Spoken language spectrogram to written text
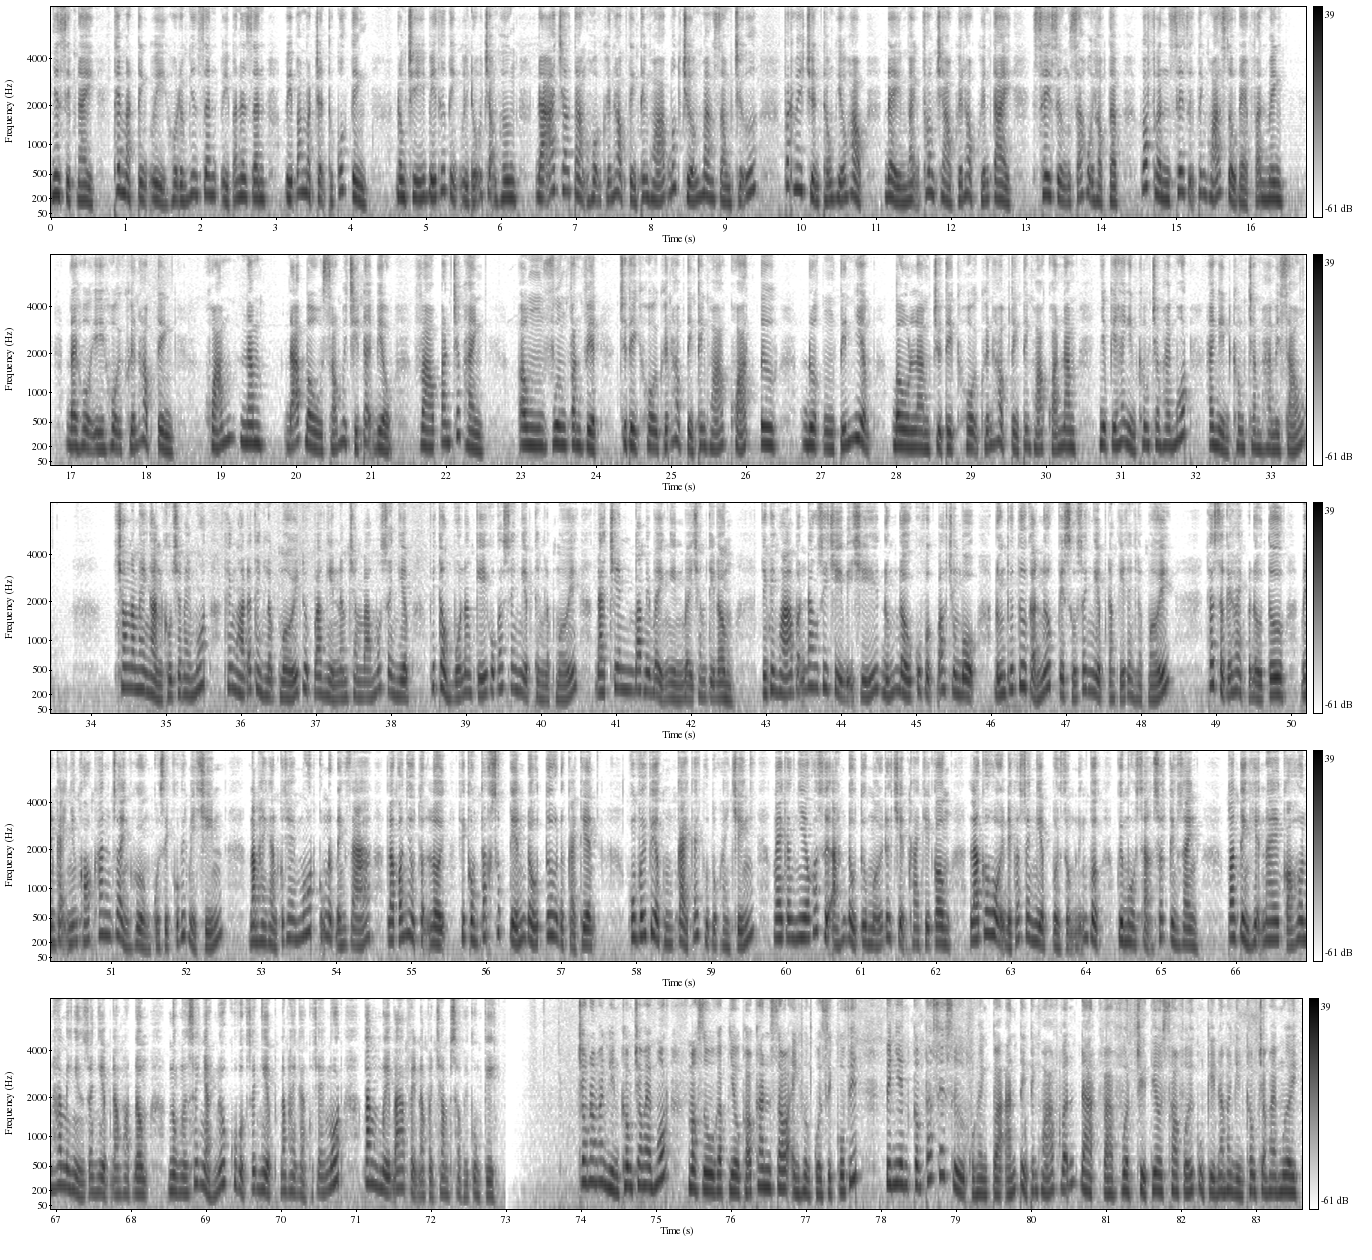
Nhân dịp này, thay mặt tỉnh ủy, Hội đồng nhân dân, Ủy ban nhân dân, Ủy ban Mặt trận Tổ quốc tỉnh, đồng chí Bí thư tỉnh ủy Đỗ Trọng Hưng đã trao tặng Hội khuyến học tỉnh Thanh Hóa bức chướng mang dòng chữ phát huy truyền thống hiếu học, đẩy mạnh phong trào khuyến học khuyến tài, xây dựng xã hội học tập, góp phần xây dựng Thanh Hóa giàu đẹp văn minh. Đại hội Hội khuyến học tỉnh khóa 5 đã bầu 69 đại biểu vào ban chấp hành. Ông Vương Văn Việt, Chủ tịch Hội khuyến học tỉnh Thanh Hóa khóa 4 được tín nhiệm bầu làm Chủ tịch Hội khuyến học tỉnh Thanh Hóa khóa 5, nhiệm kỳ 2021-2026. Trong năm 2021, Thanh Hóa đã thành lập mới được 3.531 doanh nghiệp với tổng vốn đăng ký của các doanh nghiệp thành lập mới đạt trên 37.700 tỷ đồng. Tỉnh Thanh Hóa vẫn đang duy trì vị trí đứng đầu khu vực Bắc Trung Bộ, đứng thứ tư cả nước về số doanh nghiệp đăng ký thành lập mới. Theo Sở Kế hoạch và Đầu tư, bên cạnh những khó khăn do ảnh hưởng của dịch COVID-19, năm 2021 cũng được đánh giá là có nhiều thuận lợi khi công tác xúc tiến đầu tư được cải thiện – Cùng với việc cải cách thủ tục hành chính, ngày càng nhiều các dự án đầu tư mới được triển khai thi công là cơ hội để các doanh nghiệp mở rộng lĩnh vực quy mô sản xuất kinh doanh. Toàn tỉnh hiện nay có hơn 20.000 doanh nghiệp đang hoạt động, nộp ngân sách nhà nước khu vực doanh nghiệp năm 2021 tăng 13,5% so với cùng kỳ. Trong năm 2021, mặc dù gặp nhiều khó khăn do ảnh hưởng của dịch Covid, tuy nhiên công tác xét xử của ngành tòa án tỉnh Thanh Hóa vẫn đạt và vượt chỉ tiêu so với cùng kỳ năm 2020.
